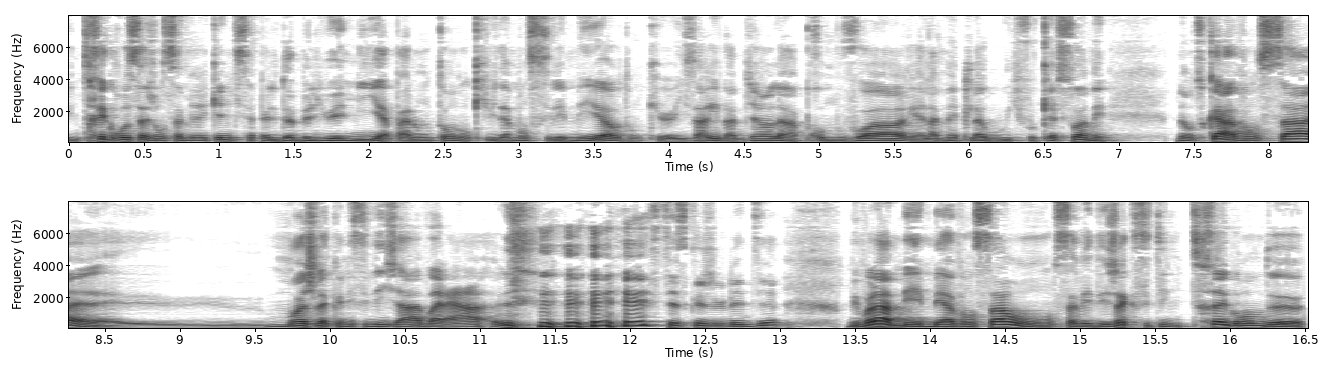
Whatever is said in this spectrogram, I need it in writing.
une très grosse agence américaine qui s'appelle WMI il n'y a pas longtemps, donc évidemment c'est les meilleurs, donc euh, ils arrivent à bien la promouvoir et à la mettre là où il faut qu'elle soit, mais, mais en tout cas avant ça, euh, moi je la connaissais déjà, voilà, c'était ce que je voulais dire. Mais voilà, mais, mais avant ça, on, savait déjà que c'était une très grande, euh,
